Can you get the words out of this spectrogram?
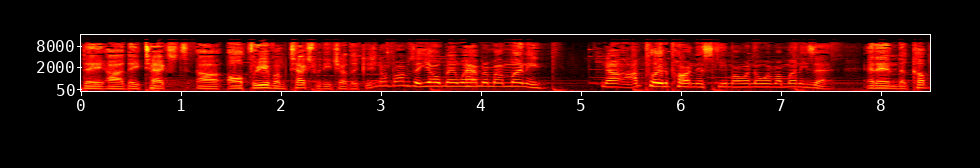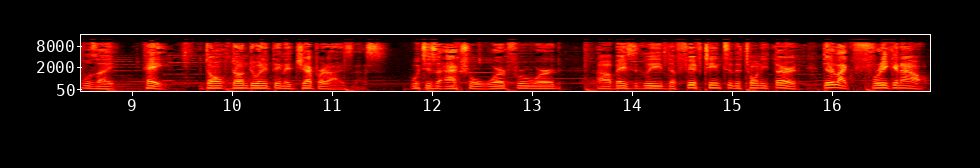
they, uh, they text, uh, all three of them text with each other. Cause you know, Bob's like, yo, man, what happened to my money? No, I played a part in this scheme. I want to know where my money's at. And then the couple's like, hey, don't, don't do anything to jeopardize us, which is an actual word for word. Uh, basically the 15th to the 23rd, they're like freaking out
